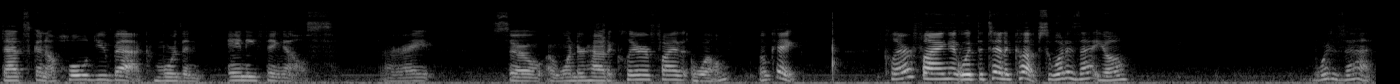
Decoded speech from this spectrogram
That's going to hold you back more than anything else. All right. So I wonder how to clarify that. Well, okay. Clarifying it with the Ten of Cups. What is that, y'all? What is that?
